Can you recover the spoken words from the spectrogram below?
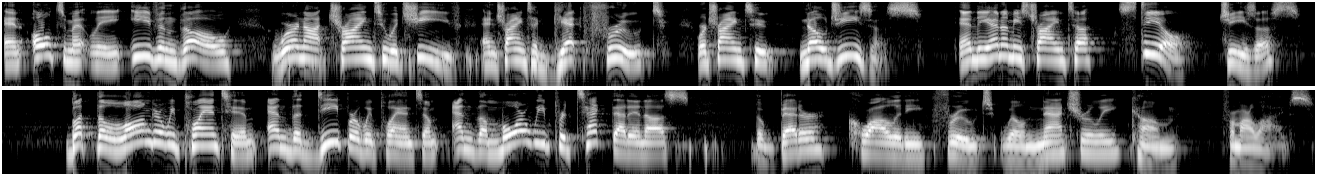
And ultimately, even though we're not trying to achieve and trying to get fruit, we're trying to know Jesus. And the enemy's trying to steal Jesus. But the longer we plant him and the deeper we plant him and the more we protect that in us, the better quality fruit will naturally come from our lives.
